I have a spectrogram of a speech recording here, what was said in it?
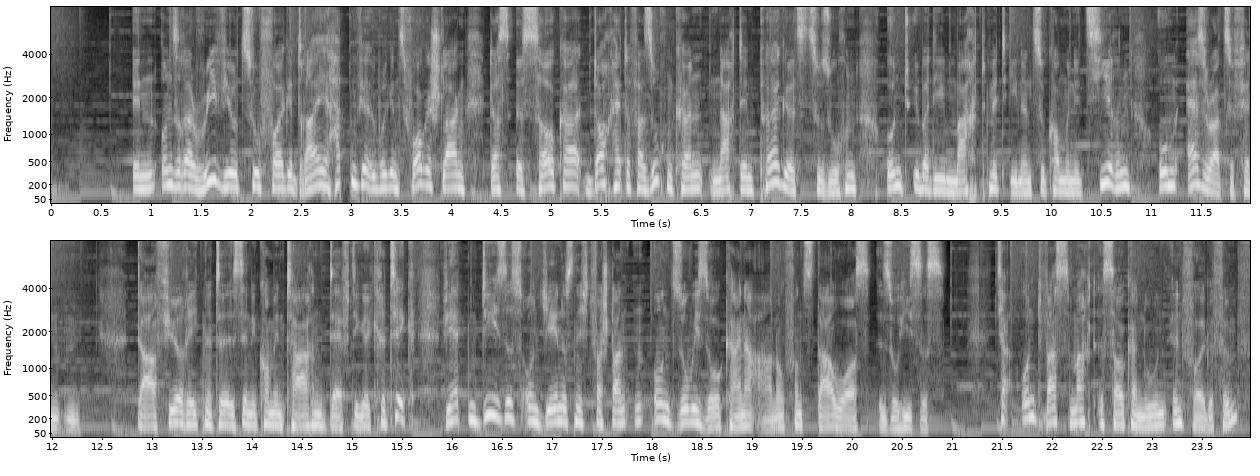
In unserer Review zu Folge 3 hatten wir übrigens vorgeschlagen, dass Ahsoka doch hätte versuchen können, nach den Purgles zu suchen und über die Macht mit ihnen zu kommunizieren, um Ezra zu finden. Dafür regnete es in den Kommentaren deftige Kritik. Wir hätten dieses und jenes nicht verstanden und sowieso keine Ahnung von Star Wars, so hieß es. Tja, und was macht Ahsoka nun in Folge 5?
